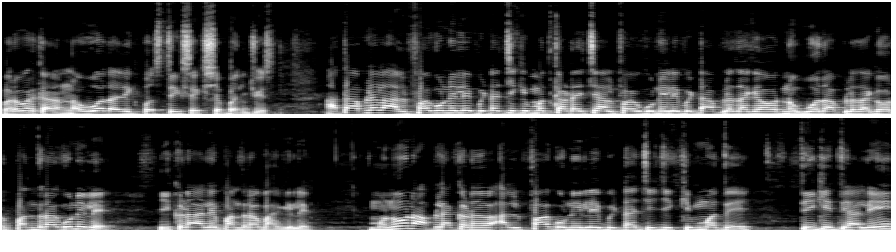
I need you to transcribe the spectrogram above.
बरोबर करा नव्वद अधिक पस्तीस एकशे पंचवीस. आता आपल्याला अल्फा गुणिले बिटाची किंमत काढायची अल्फा गुणिले बिटा आपल्या जागेवर नव्वद आपल्या जागेवर पंधरा गुणिले. इकडं आले पंधरा भागिले. म्हणून आपल्याकडं अल्फा गुणिले बिटाची जी किंमत आहे ती किती आली?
